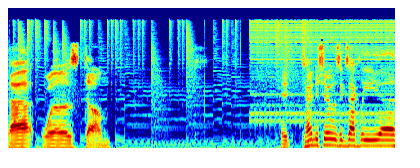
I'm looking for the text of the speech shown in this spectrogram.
That was dumb. It kind of shows exactly, uh,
